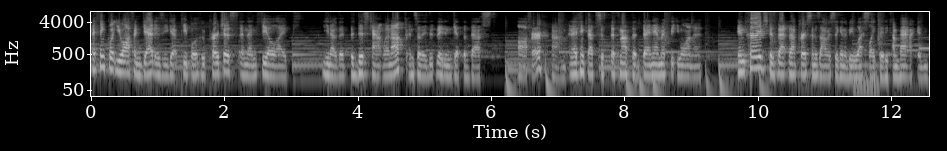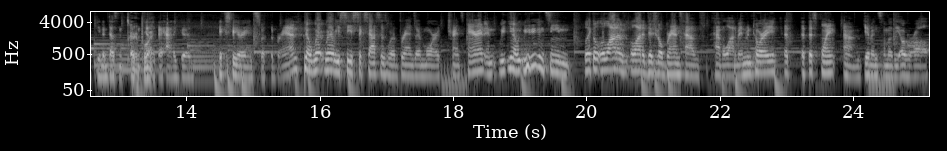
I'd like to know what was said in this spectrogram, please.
I, think what you often get is you get people who purchase and then feel like, you know, that the discount went up. And so they, they didn't get the best offer. Um, and I think that's just, that's not the dynamic that you want to encourage because that, that person is obviously going to be less likely to come back and, you know, doesn't, doesn't feel like they had a good experience with the brand. You know, where, where we see success is where brands are more transparent. And we, you know, we've even seen like a, a lot of, a lot of digital brands have, have a lot of inventory at, at this point, um, given some of the overall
